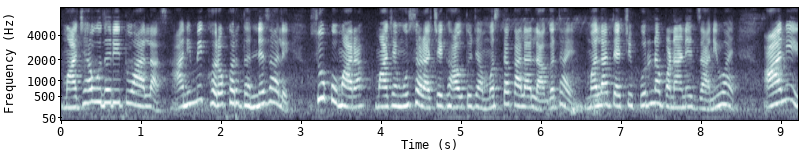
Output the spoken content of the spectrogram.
माझ्या उदरी तू आलास आणि मी खरोखर धन्य झाले. सुकुमारा माझ्या मुसळाचे घाव तुझ्या मस्तकाला लागत आहे. मला त्याची पूर्णपणाने जाणीव आहे आणि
